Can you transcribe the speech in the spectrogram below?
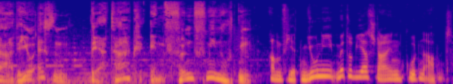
Radio Essen. Der Tag in fünf Minuten. Am 4. Juni mit Tobias Stein. Guten Abend.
